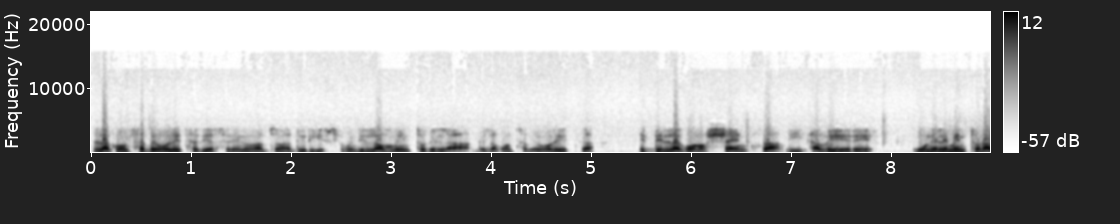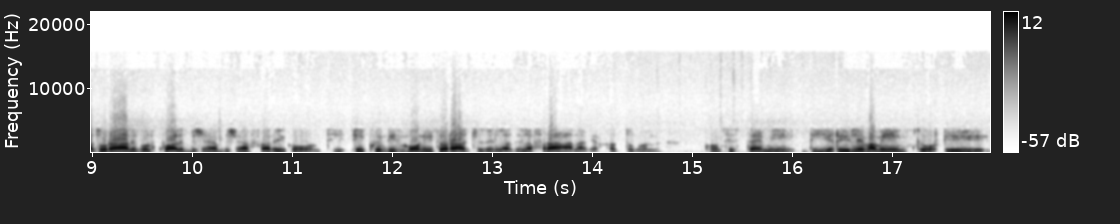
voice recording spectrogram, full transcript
la consapevolezza di essere in una zona di rischio, quindi l'aumento della, della consapevolezza e della conoscenza di avere un elemento naturale col quale bisogna, bisogna, fare i conti e quindi il monitoraggio della, della frana che è fatto con con sistemi di rilevamento e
